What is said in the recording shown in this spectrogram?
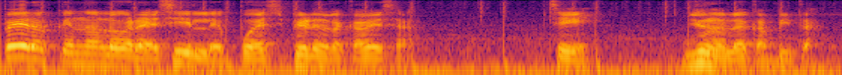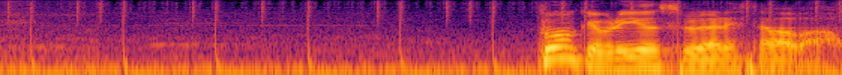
pero que no logra decirle, pues pierde la cabeza. Sí, Yuno lo decapita. Supongo que el brillo del celular estaba abajo.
